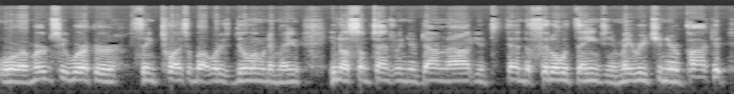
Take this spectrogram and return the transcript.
or emergency worker think twice about what he's doing when may you know sometimes when you're down and out you tend to fiddle with things and you may reach in your pocket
